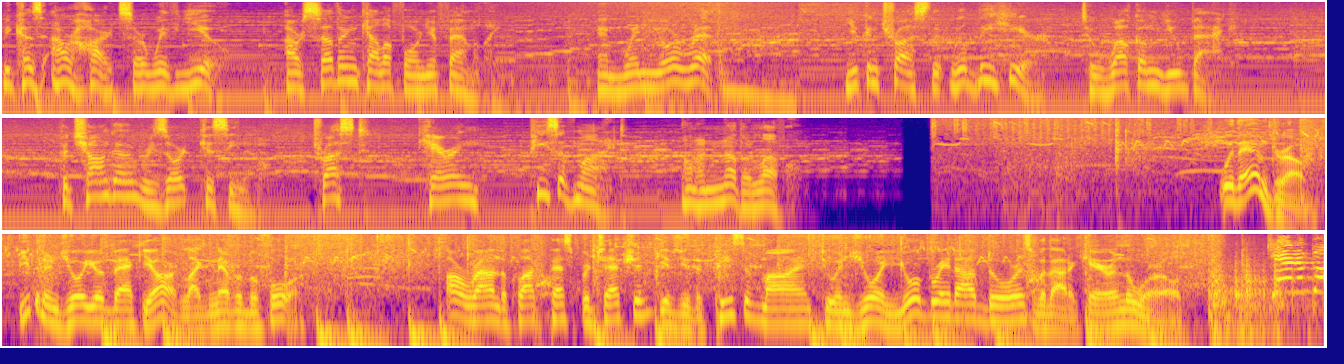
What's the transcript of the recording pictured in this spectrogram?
Because our hearts are with you, our Southern California family. And when you're ready, you can trust that we'll be here to welcome you back. Pechanga Resort Casino. Trust, caring, peace of mind on another level. With Amdro, you can enjoy your backyard like never before. Our round the clock pest protection gives you the peace of mind to enjoy your great outdoors without a care in the world. Cannonball!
